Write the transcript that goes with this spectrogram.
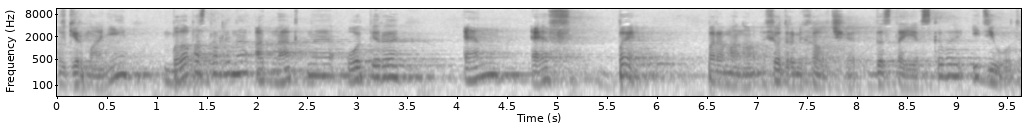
в Германии была поставлена одноактная опера НФБ по роману Федора Михайловича Достоевского «Идиот».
